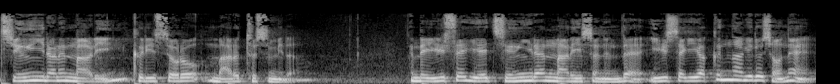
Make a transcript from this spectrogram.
증인이라는 말이 그리스어로 마르투스입니다. 근데 1세기에 증이란 말이 있었는데 1세기가 끝나기도 전에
